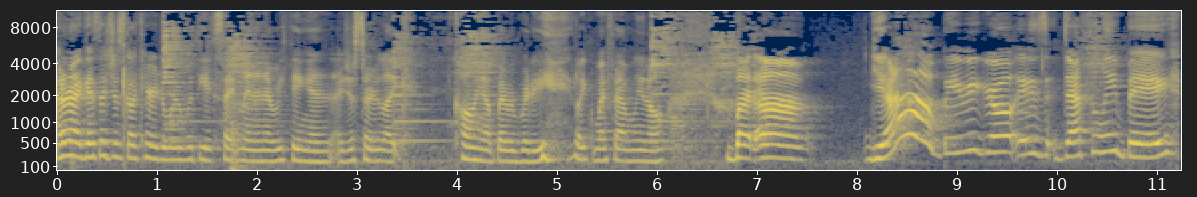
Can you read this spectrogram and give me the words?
I don't know, I guess I just got carried away with the excitement and everything and I just started like calling up everybody, like my family and all. But um, yeah, baby girl is definitely big.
